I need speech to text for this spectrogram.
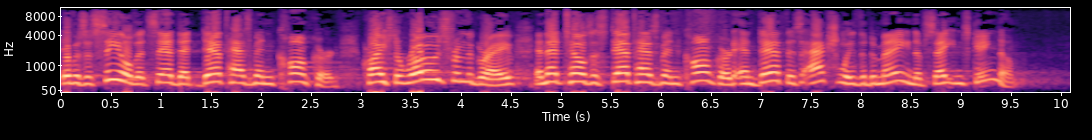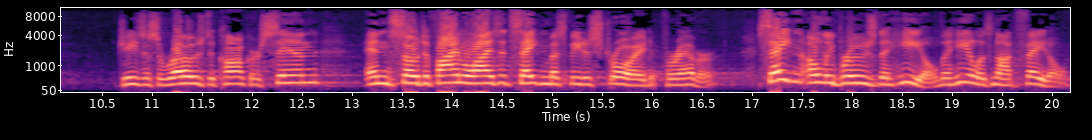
It was a seal that said that death has been conquered. Christ arose from the grave, and that tells us death has been conquered, and death is actually the domain of Satan's kingdom. Jesus arose to conquer sin, and so to finalize it, Satan must be destroyed forever. Satan only bruised the heel. The heel is not fatal.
